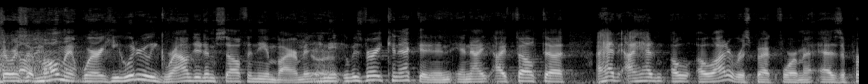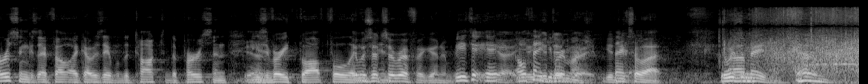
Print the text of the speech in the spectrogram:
there was a moment where he literally grounded himself in the environment, and it was very connected. And, and I, I felt uh, I had I had a, a lot of respect for him as a person because I felt like I was able to talk to the person. Yeah. He's a very thoughtful. It was a and- terrific interview. You thi- Yeah, oh, you- thank you you, very did much. You Thanks did. a lot. It was Um, amazing.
